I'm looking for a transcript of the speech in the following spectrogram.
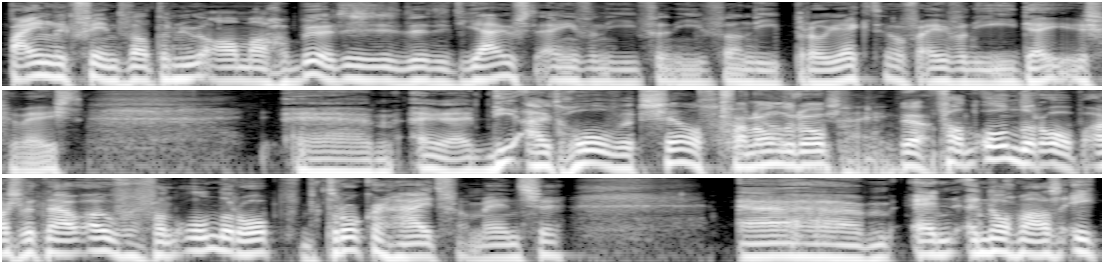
pijnlijk vind wat er nu allemaal gebeurt, is dat het juist een van die, van die, van die projecten of een van die ideeën is geweest. Uh, die uit Holwert zelf. Van onderop. Ja. Van onderop. Als we het nou over van onderop, betrokkenheid van mensen. Ehm, en, nogmaals, ik,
